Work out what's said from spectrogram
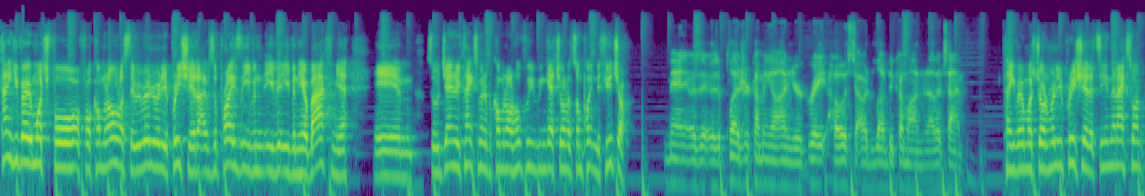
thank you very much for for coming on. us Honestly, we really, really appreciate it. I was surprised to even even, even hear back from you. Um, so, generally, thanks minute for coming on. Hopefully, we can get you on at some point in the future. Man, it was it was a pleasure coming on. You're a great host. I would love to come on another time. Thank you very much, Jordan. Really appreciate it. See you in the next one.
